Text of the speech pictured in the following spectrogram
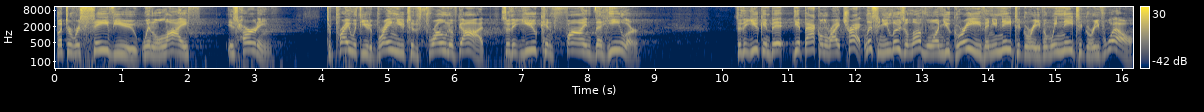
but to receive you when life is hurting, to pray with you, to bring you to the throne of God so that you can find the healer, so that you can be, get back on the right track. Listen, you lose a loved one, you grieve, and you need to grieve, and we need to grieve well.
